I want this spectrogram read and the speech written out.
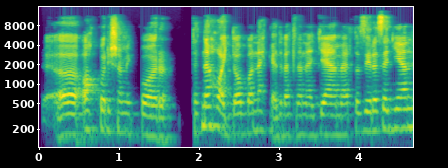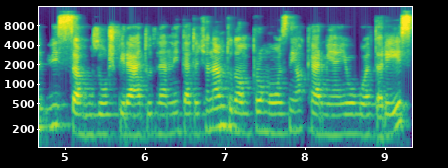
uh, akkor is, amikor, tehát ne hagyd abba, ne kedvetlenedj el, mert azért ez egy ilyen visszahúzó spirál tud lenni, tehát hogyha nem tudom promózni, akármilyen jó volt a rész,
